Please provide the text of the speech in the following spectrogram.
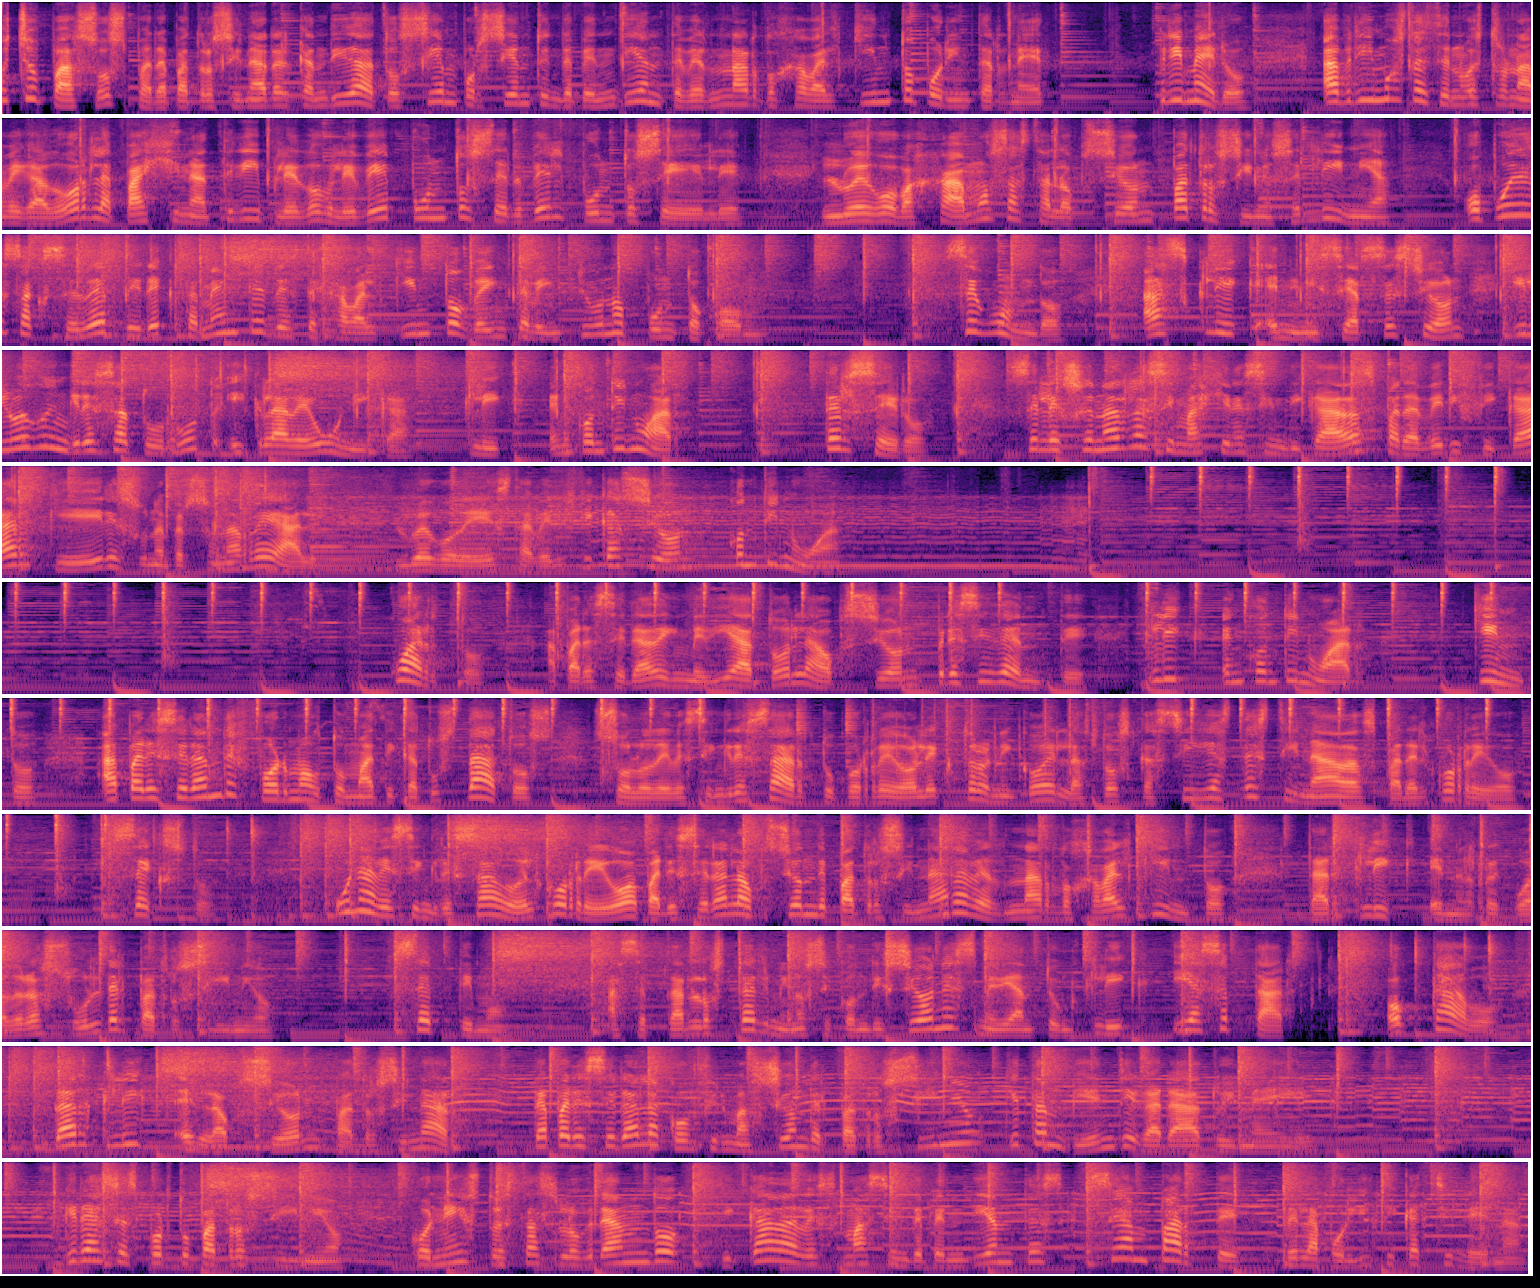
Ocho pasos para patrocinar al candidato 100% independiente Bernardo Jabal Quinto por Internet. Primero, abrimos desde nuestro navegador la página www.cervel.cl. Luego bajamos hasta la opción Patrocinios en línea o puedes acceder directamente desde jabalquinto2021.com. Segundo, haz clic en Iniciar sesión y luego ingresa tu root y clave única. Clic en Continuar. Tercero, seleccionar las imágenes indicadas para verificar que eres una persona real. Luego de esta verificación, continúa. Cuarto, aparecerá de inmediato la opción Presidente. Clic en Continuar. Quinto, aparecerán de forma automática tus datos. Solo debes ingresar tu correo electrónico en las dos casillas destinadas para el correo. Sexto, una vez ingresado el correo aparecerá la opción de patrocinar a Bernardo Jabal Quinto. Dar clic en el recuadro azul del patrocinio. Séptimo, aceptar los términos y condiciones mediante un clic y aceptar. Octavo, dar clic en la opción Patrocinar. Te aparecerá la confirmación del patrocinio que también llegará a tu email. Gracias por tu patrocinio. Con esto estás logrando que cada vez más independientes sean parte de la política chilena.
